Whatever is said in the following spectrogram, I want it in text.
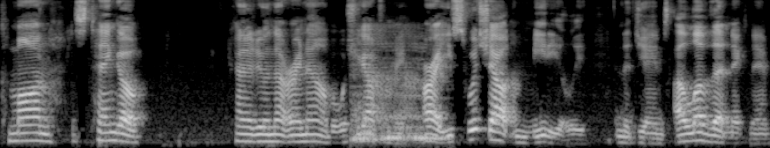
Come on, let's tango. Kind of doing that right now, but what you got for me? Alright, you switch out immediately into James. I love that nickname.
